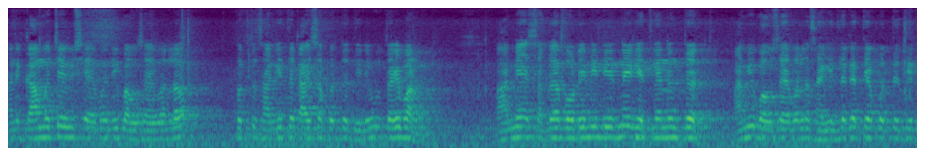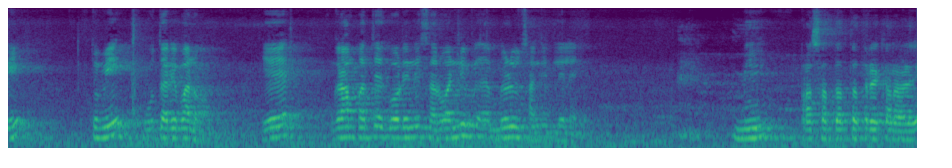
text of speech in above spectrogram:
आणि कामाच्या विषयामध्ये भाऊसाहेबांना फक्त सांगितलं काय अशा पद्धतीने उतारे बांधू आम्ही सगळ्या बॉडीने निर्णय घेतल्यानंतर आम्ही भाऊसाहेबांना सांगितलं का त्या पद्धतीने तुम्ही उतारे बांधवा हे ग्रामपंचायत बॉडीने सर्वांनी मिळून सांगितलेलं आहे. मी प्रसाद दत्तात्रय कराळे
